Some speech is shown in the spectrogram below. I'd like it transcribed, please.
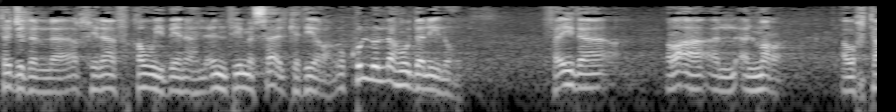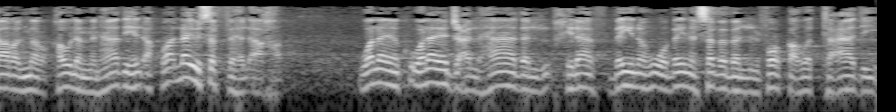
تجد الخلاف قوي بين أهل العلم في مسائل كثيرة وكل له دليله. فإذا رأى المرء أو اختار المرء قولا من هذه الأقوال لا يسفه الآخر ولا ولا يجعل هذا الخلاف بينه وبين سببا للفرقة والتعادي.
